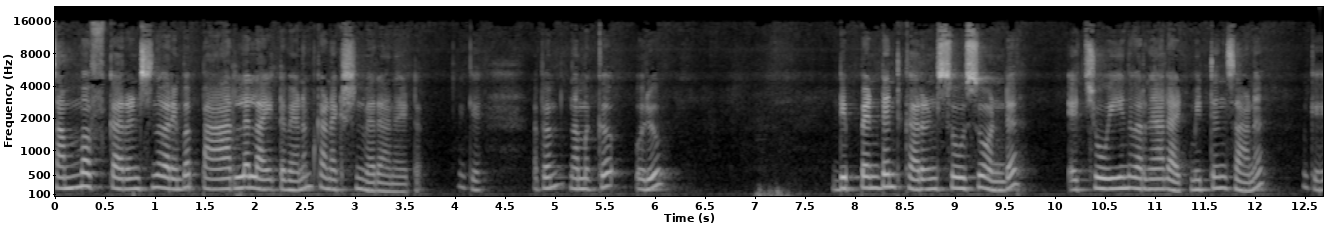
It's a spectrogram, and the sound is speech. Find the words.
സം ഓഫ് കറണ്ട്സ് എന്ന് പറയുമ്പോൾ പാരലായിട്ട് വേണം കണക്ഷൻ വരാനായിട്ട്. ഓക്കെ അപ്പം നമുക്ക് ഒരു ഡിപ്പെൻഡന്റ് കറണ്ട് സോഴ്സും ഉണ്ട്. എച്ച് ഒ ഇ എന്ന് പറഞ്ഞാൽ അഡ്മിറ്റൻസ് ആണ്. ഓക്കെ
